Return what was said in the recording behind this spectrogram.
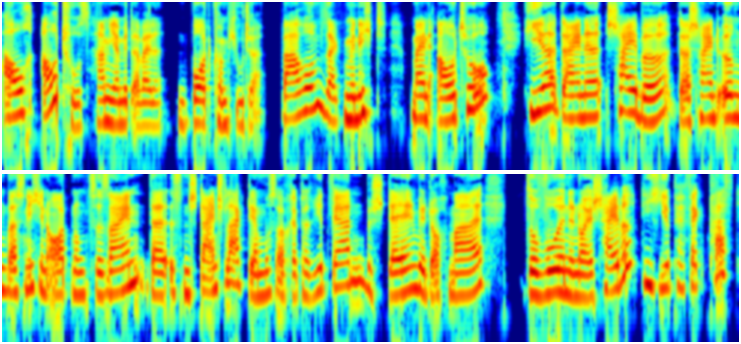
auch Autos haben ja mittlerweile einen Bordcomputer. Warum sagt mir nicht mein Auto, hier deine Scheibe, da scheint irgendwas nicht in Ordnung zu sein, da ist ein Steinschlag, der muss auch repariert werden, bestellen wir doch mal sowohl eine neue Scheibe, die hier perfekt passt,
